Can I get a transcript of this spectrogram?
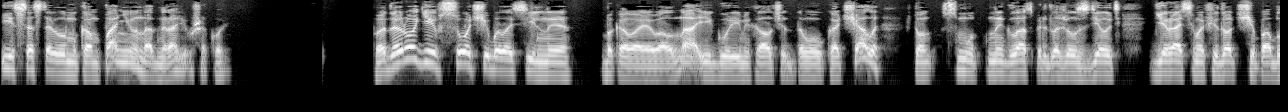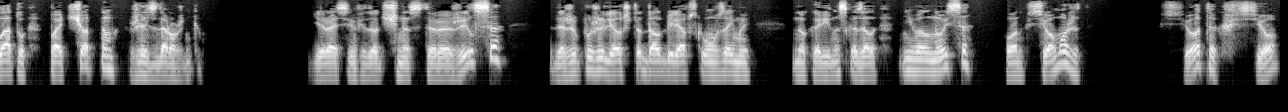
и составил ему компанию на адмирале Ушакове. По дороге в Сочи была сильная боковая волна, и Гурий Михайлович до того укачало, что он смутный глаз предложил сделать Герасима Федотовича по блату почетным железнодорожником. Герасим Федотович насторожился, даже пожалел, что дал Белявскому взаймы, но Карина сказала, не волнуйся, он все может. Все так все.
